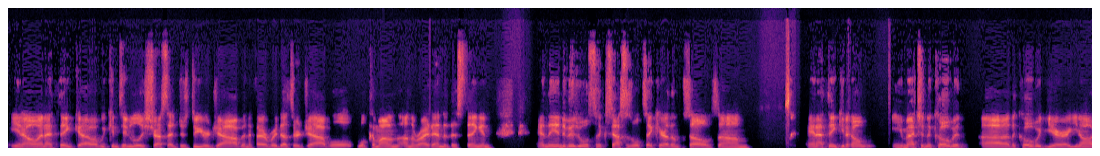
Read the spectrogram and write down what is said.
you know, and I think uh, we continually stress that just do your job, and if everybody does their job, we'll we'll come on on the right end of this thing, and and the individual successes will take care of themselves. Um, and I think you know, you mentioned the COVID, uh, the COVID year. You know,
